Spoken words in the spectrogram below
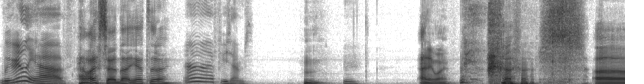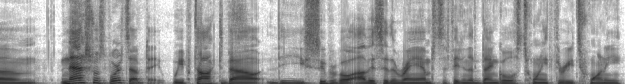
We really have Have I said that yet today? uh, a few times. Hmm. Anyway, um, national sports update. We've talked about the Super Bowl. Obviously, the Rams defeating the Bengals 23 20.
